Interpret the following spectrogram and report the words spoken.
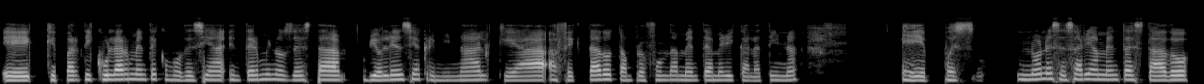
que particularmente, como decía, en términos de esta violencia criminal que ha afectado tan profundamente a América Latina, pues no necesariamente ha estado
